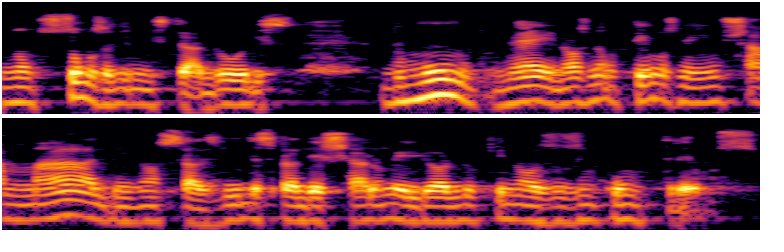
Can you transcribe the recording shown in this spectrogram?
não somos administradores do mundo, né? e nós não temos nenhum chamado em nossas vidas para deixar o melhor do que nós os encontramos.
